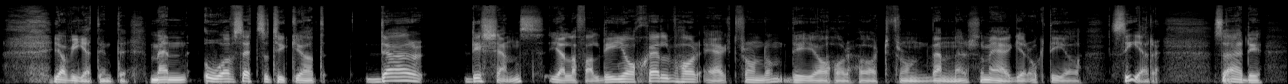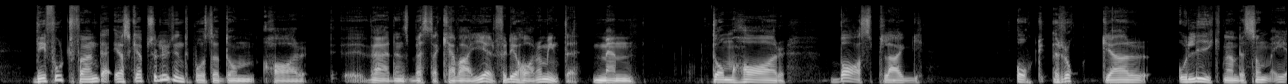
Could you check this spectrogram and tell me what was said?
Jag vet inte. Men oavsett så tycker jag att där det känns i alla fall, det jag själv har ägt från dem, det jag har hört från vänner som äger och det jag ser, så är det, det är fortfarande, jag ska absolut inte påstå att de har eh, världens bästa kavajer, för det har de inte. Men de har basplagg och rockar och liknande som är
